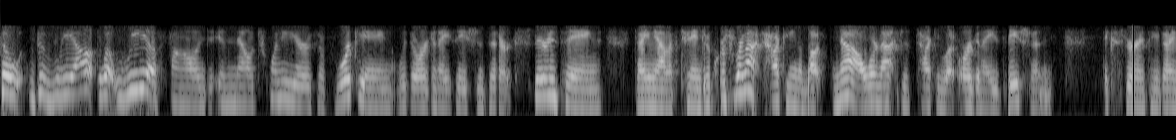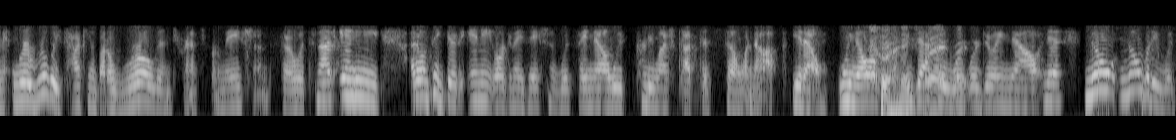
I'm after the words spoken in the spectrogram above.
So the real, what we have found in now 20 years of working with organizations that are experiencing dynamic change. Of course, we're not talking about now. We're not just talking about organizations experiencing dynamic. We're really talking about a world in transformation. So it's not any. I don't think there's any organization would say, "No, we've pretty much got this sewn up." You know, we know right, exactly right, what right. we're doing now. No, nobody would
